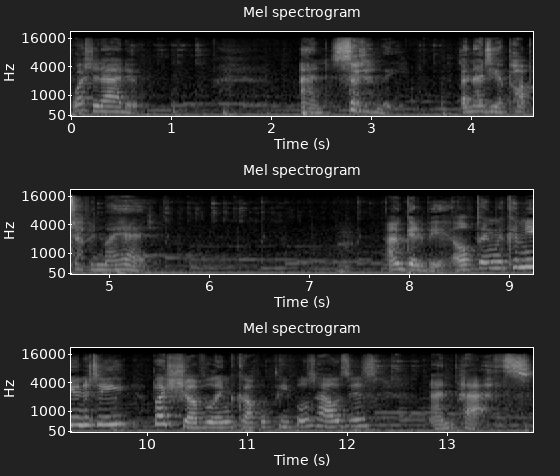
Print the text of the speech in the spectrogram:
what should I do? And suddenly, an idea popped up in my head. I'm gonna be helping the community by shoveling a couple people's houses and paths.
